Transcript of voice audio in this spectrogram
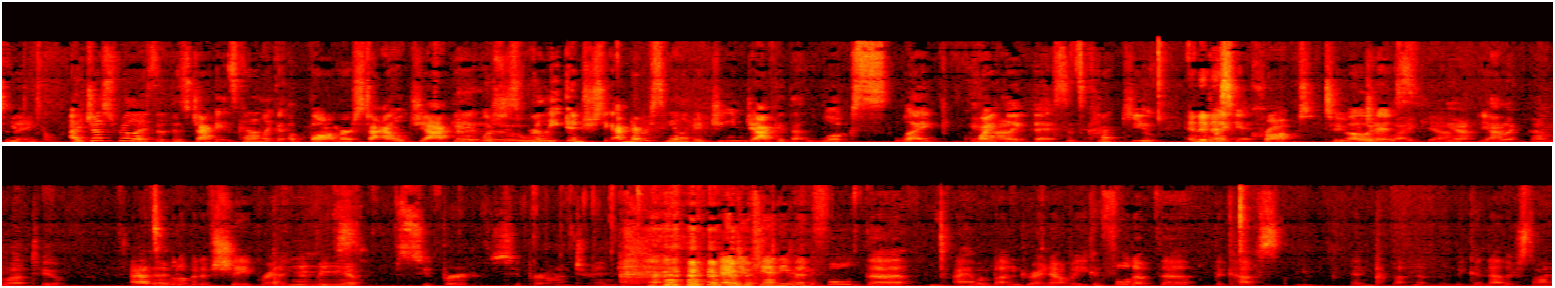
to the ankle. I just realized that this jacket is kind of like a bomber style jacket, which is really interesting. I've never seen like a jean jacket that looks like quite Yeah. like this. It's kind of cute. And it I is it. cropped too, Oh, which it I is. like. Yeah. Yeah, Yeah. I like that a lot too. adds a little bit of shape right at your Mhm. waist. Yep, super, super on trend. and you can't even fold the. I have them buttoned right now, but you can fold up the the cuffs and button them and make another style.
